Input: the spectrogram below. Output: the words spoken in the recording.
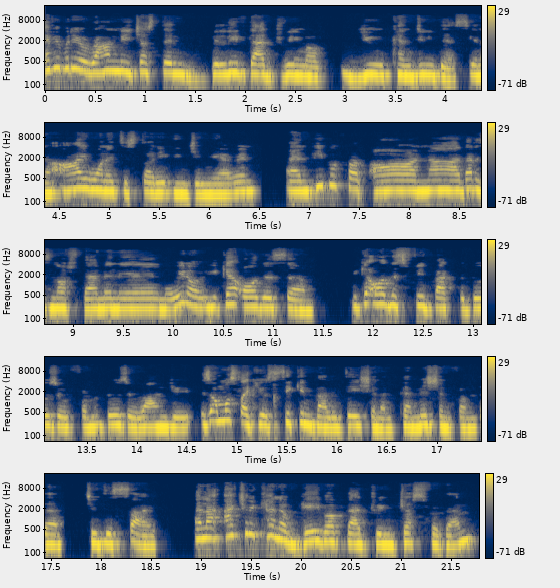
everybody around me just didn't believe that dream of you can do this. You know, I wanted to study engineering and people thought, oh, nah, that is not feminine. Or, you know, you get all this, um, you get all this feedback for those from those around you. It's almost like you're seeking validation and permission from them to decide. And I actually kind of gave up that dream just for them.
